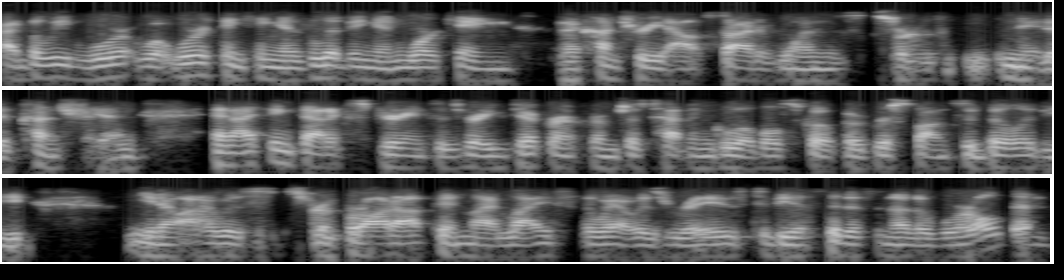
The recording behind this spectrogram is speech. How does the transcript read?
I believe we're, what we're thinking is living and working in a country outside of one's sort of native country. And, and I think that experience is very different from just having global scope of responsibility you know, I was sort of brought up in my life the way I was raised to be a citizen of the world and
